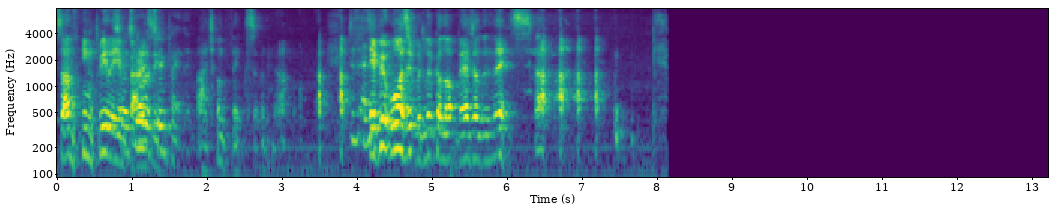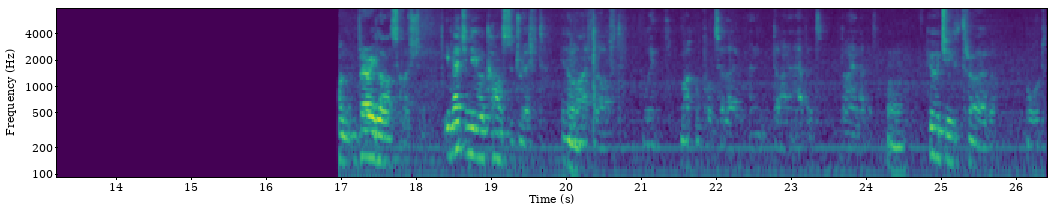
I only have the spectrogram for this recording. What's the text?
something really So it's not a embarrassing. toupee then? I don't think so, no. Does- if it was, it would look a lot better than this. One very last question. Imagine you were cast adrift in a Hmm. life raft with Michael Portillo and Diana Abbott. Diane Abbott. Mm. Who would you throw overboard,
